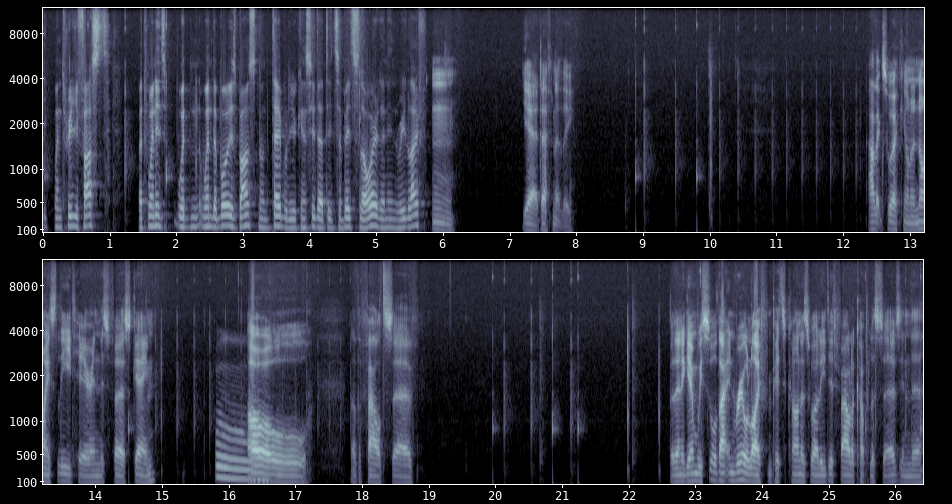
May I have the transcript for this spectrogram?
it went really fast. But when it's when when the ball is bouncing on the table, you can see that it's a bit slower than in real life. Mm. Yeah, definitely. Alex working on a nice lead here in this first game. Ooh. Oh, another fouled serve. But then again, we saw that in real life from Pitakan as well. He did foul a couple of serves in the,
